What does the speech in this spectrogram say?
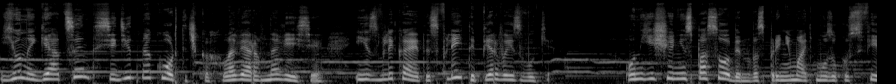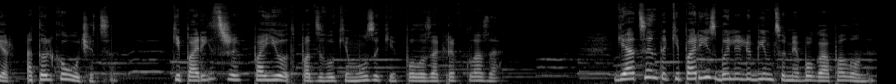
Юный гиацинт сидит на корточках, ловя равновесие, и извлекает из флейты первые звуки. Он еще не способен воспринимать музыку сфер, а только учится. Кипарис же поет под звуки музыки, полузакрыв глаза – Гиацинт и Кипарис были любимцами бога Аполлона.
